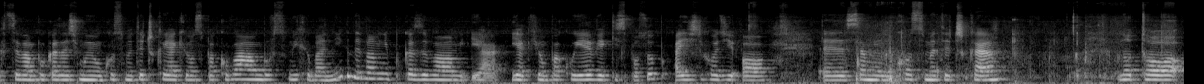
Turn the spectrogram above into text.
chcę Wam pokazać moją kosmetyczkę, jak ją spakowałam, bo w sumie chyba nigdy Wam nie pokazywałam, jak, jak ją pakuję, w jaki sposób. A jeśli chodzi o y, samą kosmetyczkę, no to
